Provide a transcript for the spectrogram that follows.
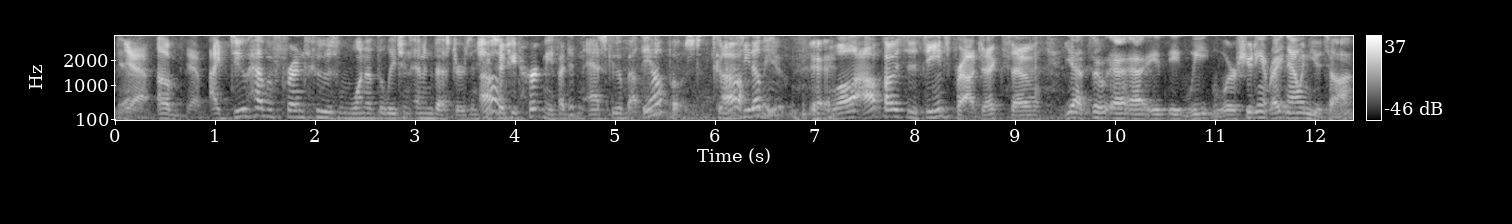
yeah, Um, yeah. I do have a friend who's one of the Legion M investors, and she Oh. said she'd hurt me if I didn't ask you about the Outpost coming Oh. to CW. well, Outpost is Dean's project, so Yeah, so uh, uh, it, it, we we're shooting it right now in Utah,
